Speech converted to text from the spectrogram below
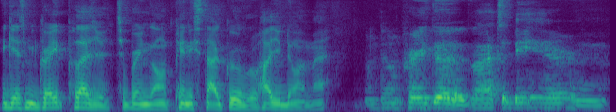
It gives me great pleasure to bring on Penny Stock Guru. How you doing, man? I'm doing pretty good. Glad to be here, and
